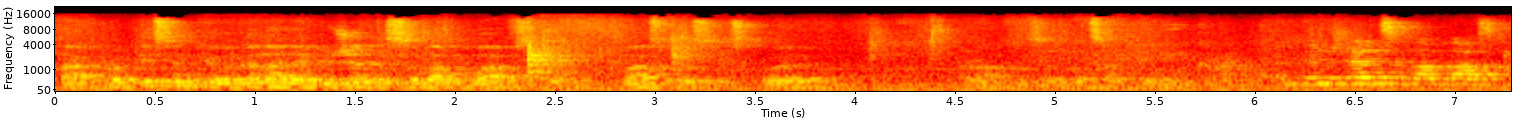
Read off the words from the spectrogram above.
Так, про підсумки виконання бюджету села Плавське, Плавської сільської ради за 20 рік. Бюджет села Плавське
